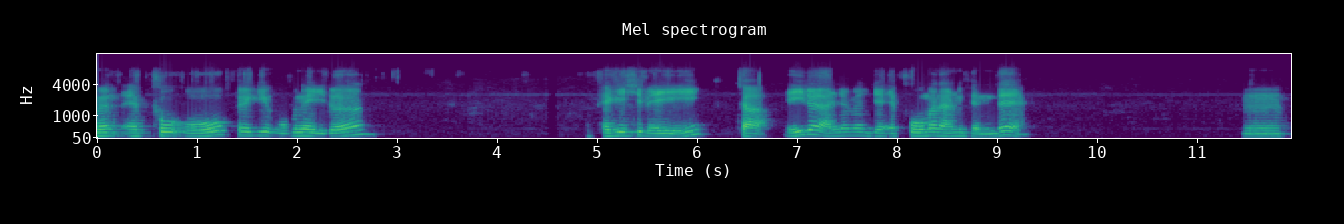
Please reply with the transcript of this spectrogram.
그러면 F5 빼기 5분의 1은 120A. 자, A를 알려면 이제 F5만 알면 되는데, 음,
